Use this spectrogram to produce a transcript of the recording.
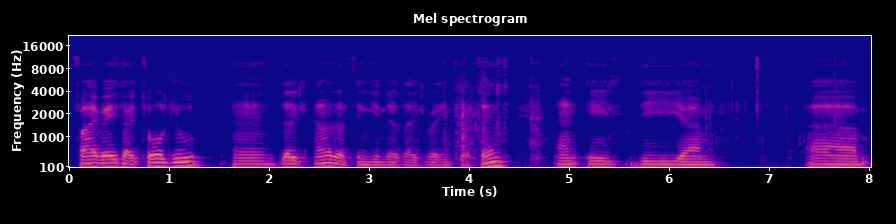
five eight i told you and there is another thing in there that is very important and is the um, um,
